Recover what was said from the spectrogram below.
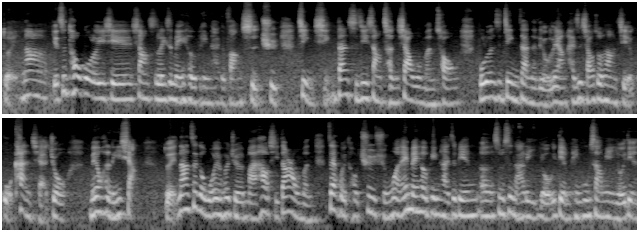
对，那也是透过了一些像是类似媒合平台的方式去进行，但实际上成效，我们从不论是进站的流量还是销售上的结果，看起来就没有很理想。对，那这个我也会觉得蛮好奇。当然，我们再回头去询问，哎，媒合平台这边，呃，是不是哪里有一点评估上面有一点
